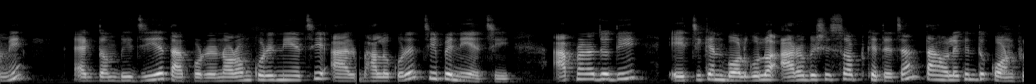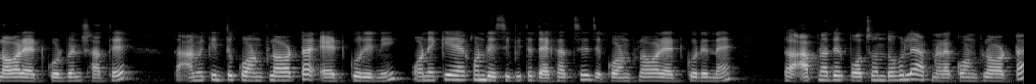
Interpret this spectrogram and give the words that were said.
আমি একদম ভিজিয়ে তারপরে নরম করে নিয়েছি আর ভালো করে চিপে নিয়েছি। আপনারা যদি এই চিকেন বলগুলো আরও বেশি সফট খেতে চান, তাহলে কিন্তু কর্নফ্লাওয়ার অ্যাড করবেন সাথে। তা আমি কিন্তু কর্নফ্লাওয়ারটা অ্যাড করিনি। অনেকে এখন রেসিপিতে দেখাচ্ছে যে কর্নফ্লাওয়ার অ্যাড করে নেয়। তা আপনাদের পছন্দ হলে আপনারা কর্নফ্লাওয়ারটা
